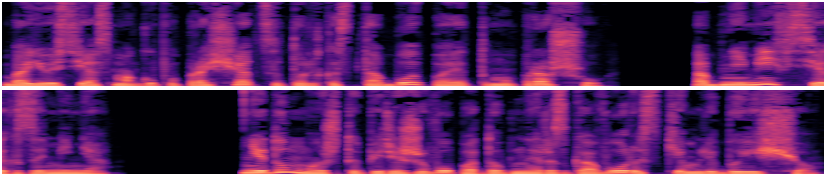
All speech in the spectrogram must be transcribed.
Боюсь, я смогу попрощаться только с тобой, поэтому прошу, обними всех за меня. Не думаю, что переживу подобные разговоры с кем-либо еще.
